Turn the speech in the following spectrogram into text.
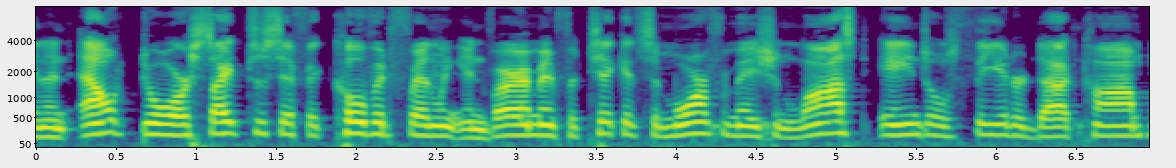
in an outdoor, site specific, COVID friendly environment. For tickets and more information, lostangelstheater.com.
